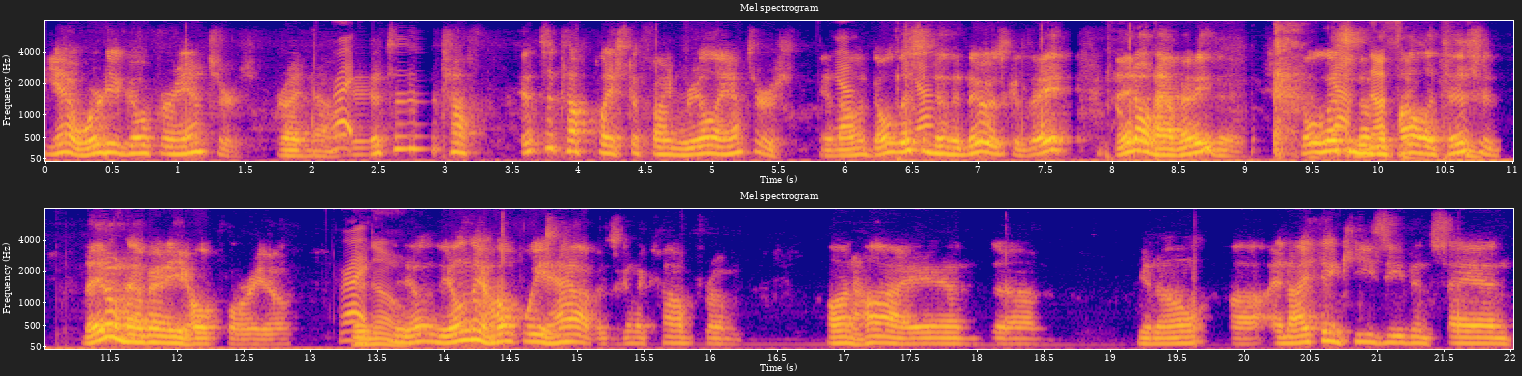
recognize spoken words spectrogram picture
yeah, where do you go for answers right now? Right. It's a tough it's a tough place to find real answers. You Yeah. know, don't listen Yeah. to the news because they they don't have anything. Don't listen to Nothing. the politicians; they don't have any hope for you. Right. No. The, the only hope we have is going to come from on high, and um, you know, uh, and I think he's even saying,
